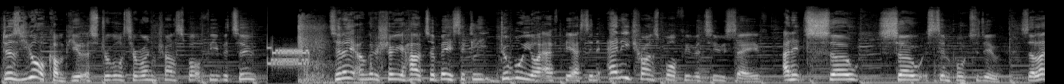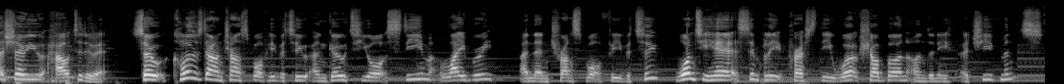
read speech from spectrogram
Does your computer struggle to run Transport Fever 2? Today I'm going to show you how to basically double your FPS in any Transport Fever 2 save and it's so so simple to do. So let's show you how to do it. So close down Transport Fever 2 and go to your Steam library and then Transport Fever 2. Once you're here, simply press the workshop button underneath achievements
